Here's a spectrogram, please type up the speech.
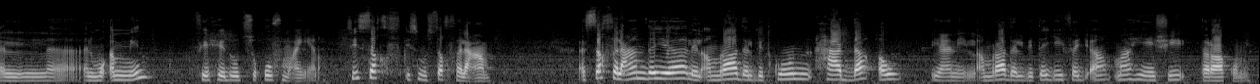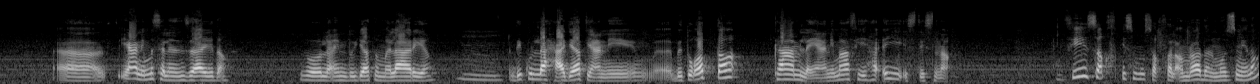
ال- المؤمن في حدود سقوف معينة. في سقف اسمه السقف العام. السقف العام ده للأمراض اللي بتكون حادة أو يعني الأمراض اللي بتجي فجأة ما هي شيء تراكمي. آه يعني مثلا زايدة زول عنده جاته ملاريا. دي كلها حاجات يعني بتغطى كاملة يعني ما فيها أي استثناء. في سقف اسمه سقف الأمراض المزمنة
